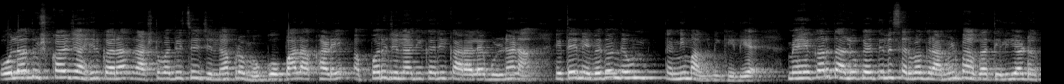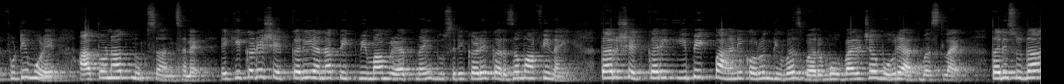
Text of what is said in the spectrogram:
ओला दुष्काळ जाहीर करा. राष्ट्रवादीचे जिल्हाप्रमुख गोपाल आखाडे अप्पर जिल्हाधिकारी कार्यालय बुलढाणा येथे निवेदन देऊन त्यांनी मागणी केली आहे. मेहकर तालुक्यातील सर्व ग्रामीण भागातील या ढगफुटीमुळे आतोनात नुकसान झालंय. एकीकडे शेतकरी यांना पीक विमा मिळत नाही दुसरीकडे कर्जमाफी नाही. तर शेतकरी ई पीक पाहणी करून दिवसभर मोबाईलच्या भोऱ्यात बसलाय. तरी सुद्धा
